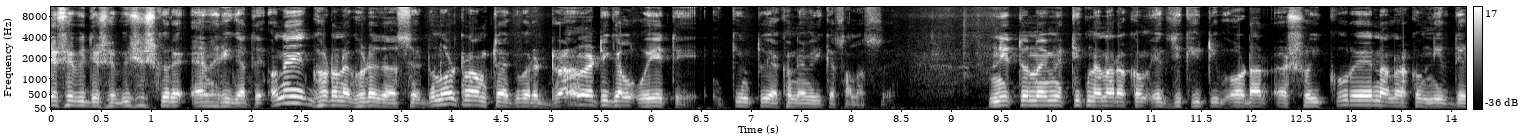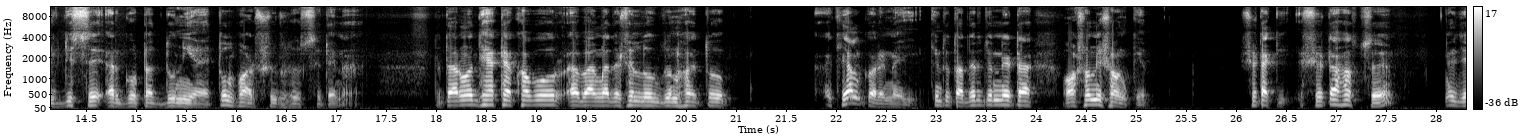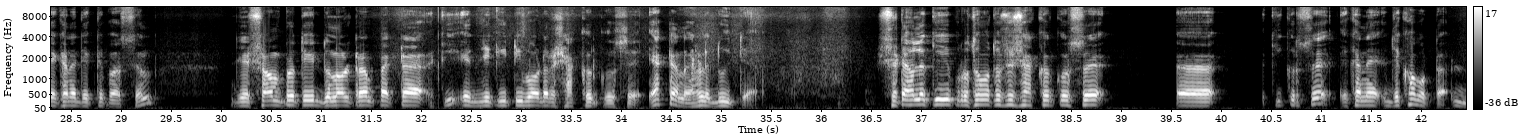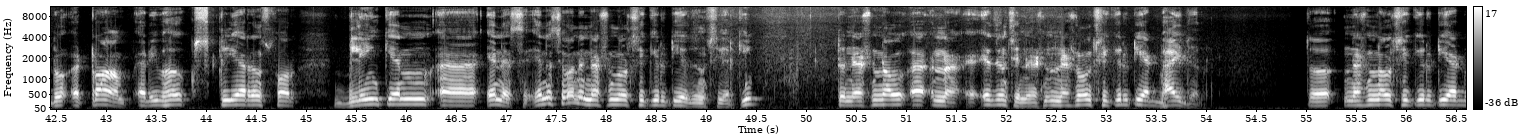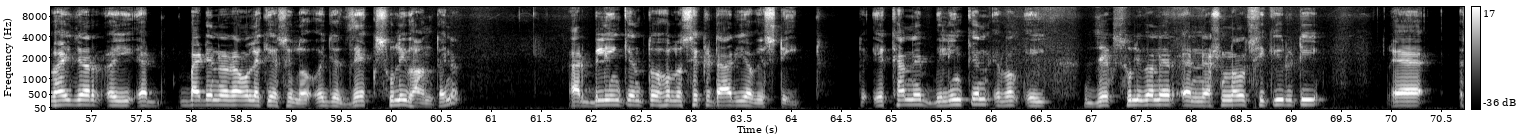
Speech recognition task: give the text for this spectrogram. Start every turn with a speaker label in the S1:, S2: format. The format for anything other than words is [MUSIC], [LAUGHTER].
S1: দেশে বিদেশে, বিশেষ করে আমেরিকাতে অনেক ঘটনা ঘটে যাচ্ছে। ডোনাল্ড ট্রাম্প তো একেবারে ড্রামাটিক্যাল ওয়েতে কিন্তু এখন আমেরিকা চালাচ্ছে। নিত্য নৈমিত্তিক নানা রকম এক্সিকিউটিভ অর্ডার সই করে নানা রকম নির্দেশ দিচ্ছে আর গোটা দুনিয়ায় তোলপাড় শুরু হচ্ছে, তাই না? তো তার মধ্যে একটা খবর বাংলাদেশের লোকজন হয়তো খেয়াল করে নাই, কিন্তু তাদের জন্য এটা অশনি সংকেত। সেটা কি? সেটা হচ্ছে, এই যে এখানে দেখতে পাচ্ছেন যে সম্প্রতি ডোনাল্ড ট্রাম্প একটা কি এক্সিকিউটিভ অর্ডারে স্বাক্ষর করছে? একটা না, হলে দুইটা। সেটা হলো কি, প্রথমত সে স্বাক্ষর করছে কি করছে? এখানে যে খবরটা Trump revokes clearance for Blinken NSA NSA মানে ন্যাশনাল সিকিউরিটি এজেন্সি আর কি। তো ন্যাশনাল না এজেন্সি ন্যাশনাল সিকিউরিটি অ্যাডভাইজার তো ন্যাশনাল সিকিউরিটি অ্যাডভাইজার ওই বাইডেনের আমলে কে ছিল? ওই যে জেক সুলিভান তাই না? আর বিলিংকেন তো হলো সেক্রেটারি অফ স্টেট তো এখানে বিলিংকেন এবং এই জেক সুলিভানের ন্যাশনাল সিকিউরিটি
